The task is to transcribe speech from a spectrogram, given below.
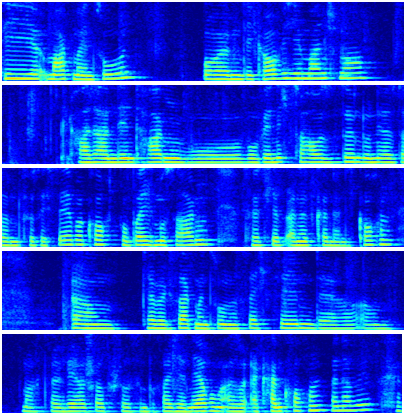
die mag mein Sohn und die kaufe ich ihm manchmal. Gerade an den Tagen, wo, wo wir nicht zu Hause sind und er dann für sich selber kocht. Wobei ich muss sagen, das hört sich jetzt an, als könnte er nicht kochen. Ähm, ich habe ja gesagt, mein Sohn ist 16, der ähm, macht seinen Realschulabschluss im Bereich Ernährung. Also er kann kochen, wenn er will.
